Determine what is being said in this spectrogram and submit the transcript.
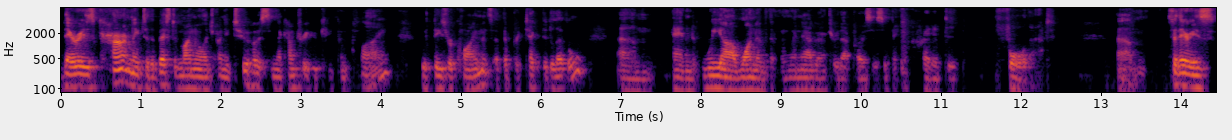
there is currently, to the best of my knowledge, only two hosts in the country who can comply with these requirements at the protected level. Um, and we are one of them. And we're now going through that process of being accredited for that. Um, so there is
